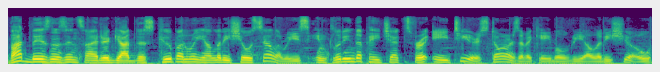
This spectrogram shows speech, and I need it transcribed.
But Business Insider got the scoop on reality show salaries, including the paychecks for A-tier stars of a cable reality show.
